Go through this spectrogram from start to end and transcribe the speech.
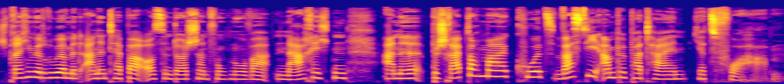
Sprechen wir drüber mit Anne Tepper aus den Deutschlandfunk Nova Nachrichten. Anne, beschreib doch mal kurz, was die Ampelparteien jetzt vorhaben.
